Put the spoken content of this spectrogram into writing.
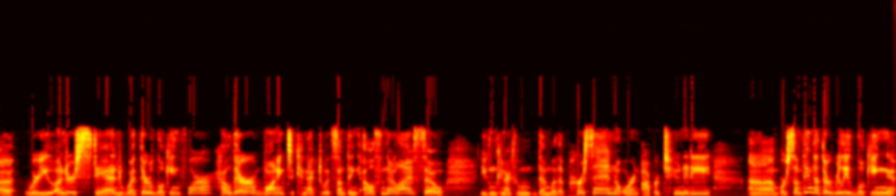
uh, where you understand what they're looking for, how they're wanting to connect with something else in their lives, so you can connect them with a person or an opportunity um, or something that they're really looking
